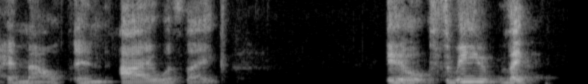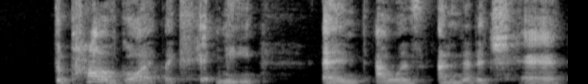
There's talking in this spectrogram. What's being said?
her mouth, and I was like you know, three like the power of God like hit me, and I was under the chair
